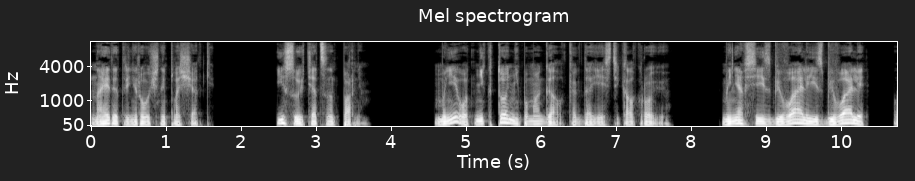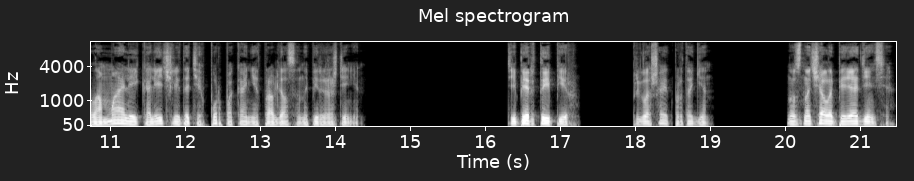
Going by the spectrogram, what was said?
на этой тренировочной площадке. И суетятся над парнем. Мне вот никто не помогал, когда я истекал кровью. Меня все избивали избивали, ломали и калечили до тех пор, пока не отправлялся на перерождение. «Теперь ты, Пир», — приглашает Протаген. «Но сначала переоденься.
